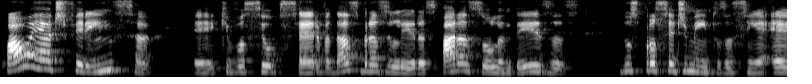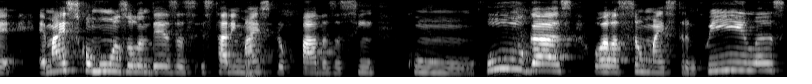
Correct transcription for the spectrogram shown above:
qual é a diferença é, que você observa das brasileiras para as holandesas dos procedimentos, assim, é, é, é mais comum as holandesas estarem mais preocupadas, assim, com rugas, ou elas são mais tranquilas?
